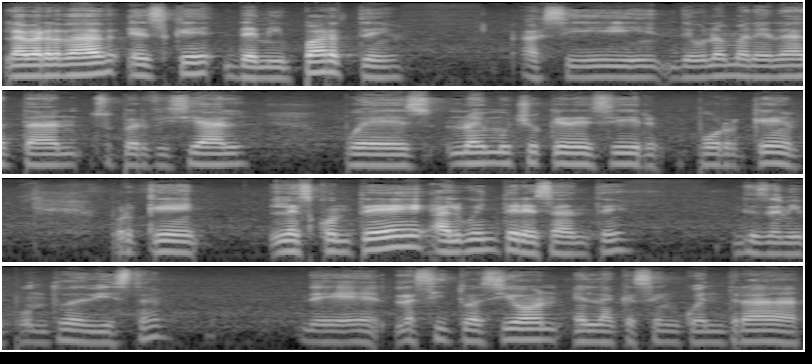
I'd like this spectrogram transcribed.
la verdad es que de mi parte, así de una manera tan superficial, pues no hay mucho que decir. ¿Por qué? Porque les conté algo interesante desde mi punto de vista de la situación en la que se encuentra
